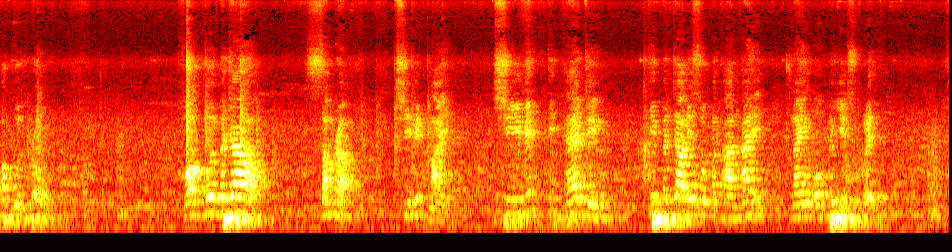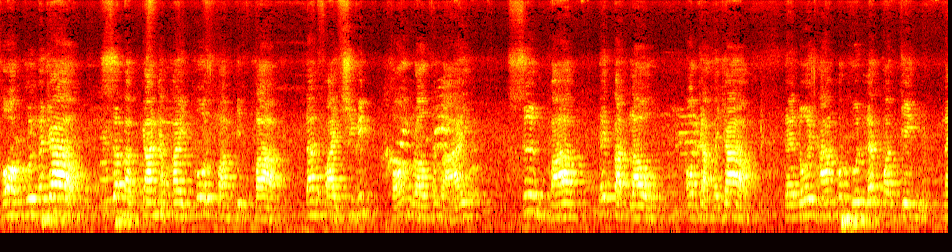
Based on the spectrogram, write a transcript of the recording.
พระคุณพระองค์ขอบคุณพระเจ้าสำหรับชีวิตใหม่ ชีวิตที่แท้จริงที่พระเจ้าได้ทรงประทานให้ในองค์พระเยซูคริสต์ขอบคุณพระเจ้าสำหรับการอภัยโทษความผิดบาป ด้านฝ่ายชีวิตของเราทั้งหลาย ซึ่งบาปได้ตัดเราออกจากพระเจ้า แต่โดยทางพระคุณและความจริงใน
